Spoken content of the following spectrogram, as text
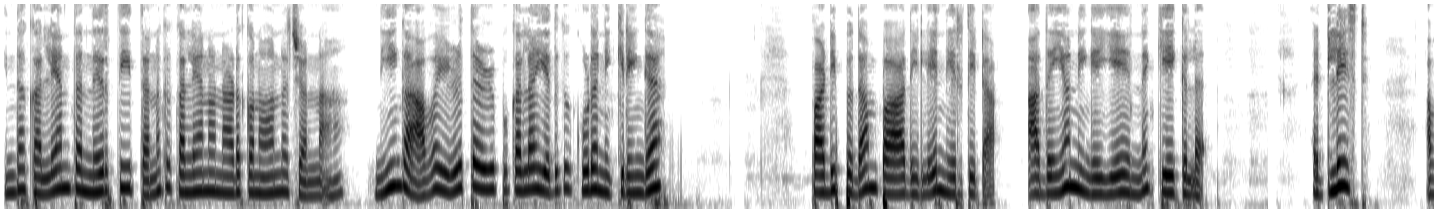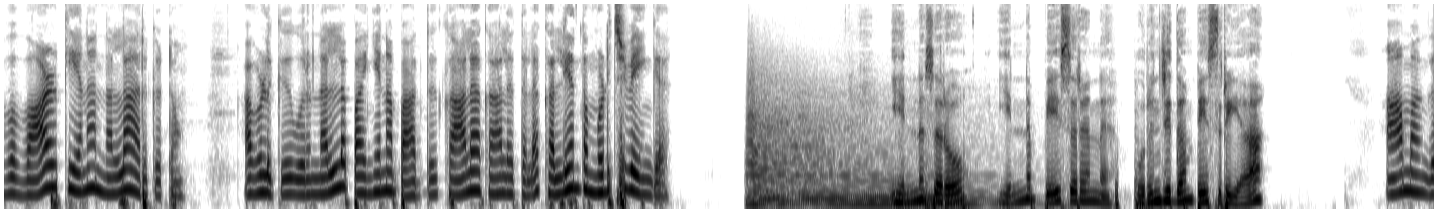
இந்த கல்யாணத்தை நிறுத்தி தனக்கு கல்யாணம் நடக்கணும்னு சொன்னா நீங்க அவ இழுத்த இழுப்புக்கெல்லாம் எதுக்கு கூட நிக்கிறீங்க? படிப்பு தான் பாதியிலே நிறுத்திட்டா. அதையும் நீங்க ஏன்னு கேட்கல அட்லீஸ்ட் அவ வாழ்க்கையனா நல்லா இருக்கட்டும். அவளுக்கு ஒரு நல்ல பையனை பார்த்து காலா காலத்துல கல்யாணத்தை முடிச்சு வைங்க. என்ன சரோ? என்ன பேசுறன்னு? புரிஞ்சுதான் பேசுறியா? ஆமாங்க.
